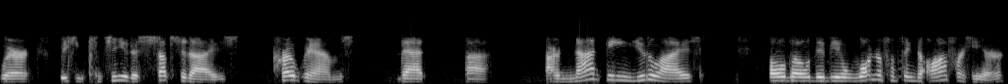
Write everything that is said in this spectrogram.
where we can continue to subsidize programs that uh, are not being utilized, although they'd be a wonderful thing to offer here,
